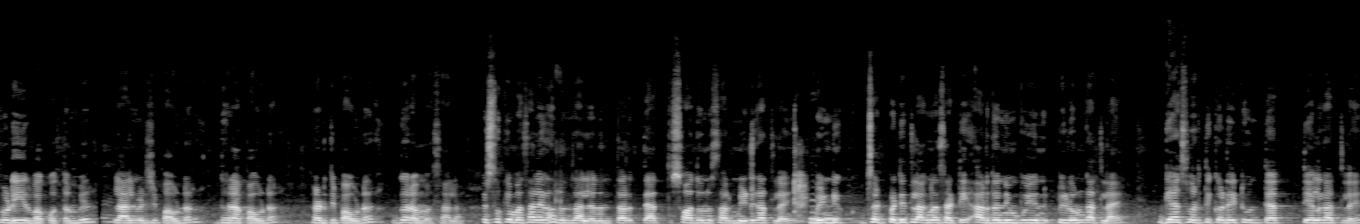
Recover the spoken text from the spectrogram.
थोडी हिरवा कोथिंबीर लाल मिरची पावडर धना पावडर हळदी पावडर गरम मसाला. सुके मसाले घालून झाल्यानंतर त्यात स्वादानुसार मीठ घातलंय. भेंडी चटपटीत लागण्यासाठी अर्ध निंबू येऊन- पिळून घातलाय. गॅसवरती कढई ठेवून त्यात तेल घातलंय.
